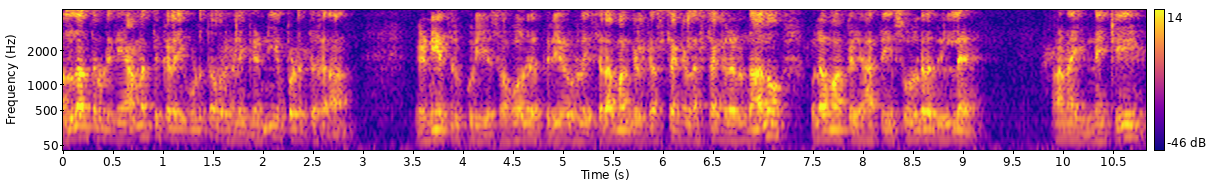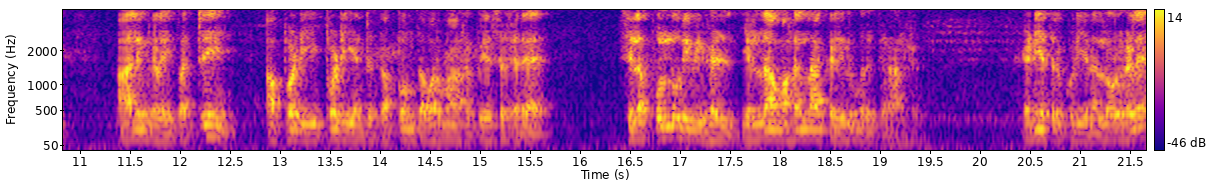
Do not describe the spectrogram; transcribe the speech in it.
அல்லாஹ் தன்னுடைய நியாமத்துக்களை கொடுத்து அவர்களை கண்ணியப்படுத்துகிறான். கண்ணியத்திற்குரிய சகோதர பெரியவர்களை சிரமங்கள் கஷ்டங்கள் நஷ்டங்கள் இருந்தாலும் உலமாக்கள் யார்ட்டையும் சொல்றது இல்லை ஆனால் இன்னைக்கு ஆலிம்களை பற்றி அப்படி இப்படி என்று தப்பும் தவறுமாக பேசுகிற சில புல்லுருவிகள் எல்லா மகல்லாக்களிலும் இருக்கிறார்கள். கண்ணியத்திற்குரிய நல்லோர்களே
